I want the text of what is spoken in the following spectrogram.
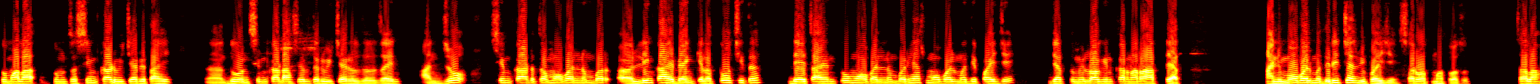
तुम्हाला तुमचं सिम कार्ड विचारित आहे. दोन सिम कार्ड असेल तर विचारलं जाईल. आणि जो सिम कार्डचा मोबाईल नंबर लिंक आहे बँकेला तोच इथं द्यायचा आहे. आणि तो मोबाईल नंबर ह्याच मोबाईल मध्ये पाहिजे ज्यात तुम्ही लॉग इन करणार आहात त्यात. आणि मोबाईल मध्ये रिचार्ज बी पाहिजे सर्वात महत्वाचं. चला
